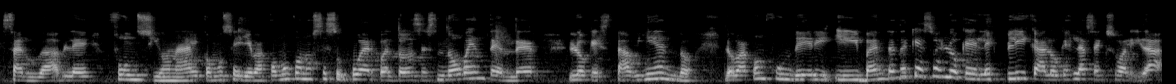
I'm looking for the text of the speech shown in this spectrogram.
saludable, funcional, cómo se lleva, cómo conoce su cuerpo, entonces no va a entender lo que está viendo, lo va a confundir y, va a entender que eso es lo que le explica lo que es la sexualidad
